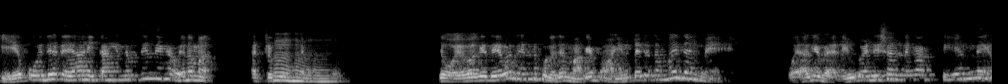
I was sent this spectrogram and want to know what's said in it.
කියපු විදිහට එයා හිතන් ඉඳලා තින්නේ ඒක වෙනම ඇට්‍රිබියුට් එකක්. ඉතින් ඔය වගේ දේවල් එන්න පුළුවන්. දැන් මගේ පොයින්ට් එක තමයි දැන් මේ ඔයාගේ වැලියු ඇඩිෂන් එකක් තියෙන්නේ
